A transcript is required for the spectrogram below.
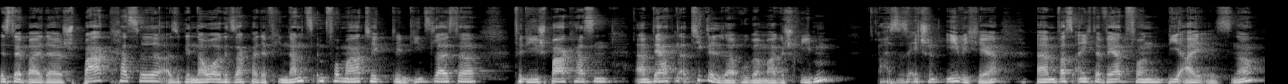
ist er bei der Sparkasse, also genauer gesagt bei der Finanzinformatik, dem Dienstleister für die Sparkassen. Ähm, der hat einen Artikel darüber mal geschrieben. Oh, das ist echt schon ewig her, ähm, was eigentlich der Wert von BI ist, ne?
